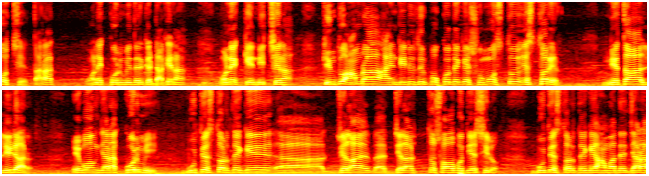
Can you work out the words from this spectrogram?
করছে তারা অনেক কর্মীদেরকে ডাকে না অনেককে নিচ্ছে না। কিন্তু আমরা আইন আইনটিটিউসির পক্ষ থেকে সমস্ত স্তরের নেতা লিডার এবং যারা কর্মী বুথ স্তর থেকে জেলা জেলার তো সভাপতি এসেছিল বুথ স্তর থেকে আমাদের যারা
